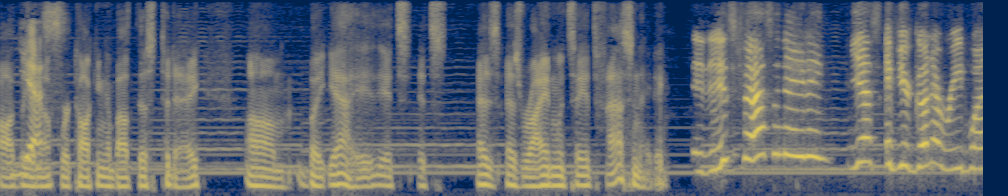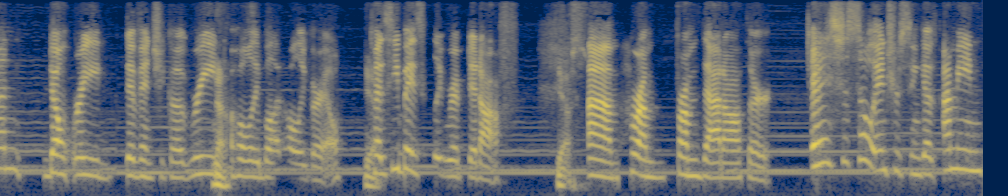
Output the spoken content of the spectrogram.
oddly enough, we're talking about this today. Um, but yeah, it, it's it's as as Ryan would say, it's fascinating. It is fascinating. Yes, if you're gonna read one, don't read Da Vinci Code. Read No. Holy Blood, Holy Grail, Yeah. because he basically ripped it off Yes. um, from from that author, and it's just so interesting. Because I mean,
